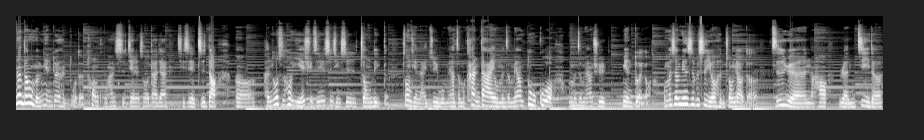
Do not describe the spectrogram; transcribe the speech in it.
那当我们面对很多的痛苦和事件的时候，大家其实也知道，呃，很多时候也许这些事情是中立的，重点来自于我们要怎么看待，我们怎么样度过，我们怎么样去面对哦。我们身边是不是有很重要的资源，然后人际的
